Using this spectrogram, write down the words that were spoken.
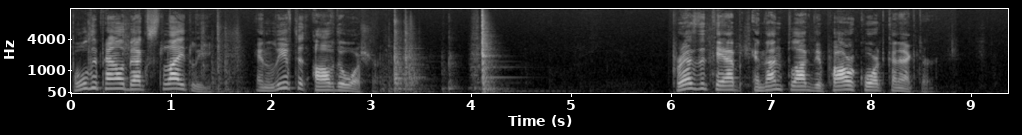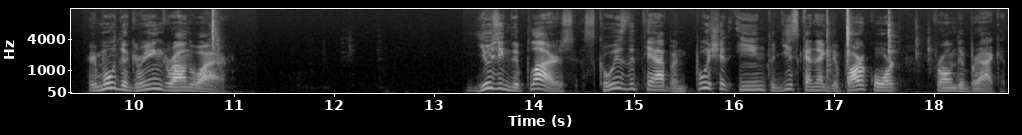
pull the panel back slightly, and lift it off the washer. Press the tab and unplug the power cord connector. Remove the green ground wire. Using the pliers, squeeze the tab and push it in to disconnect the power cord from the bracket.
